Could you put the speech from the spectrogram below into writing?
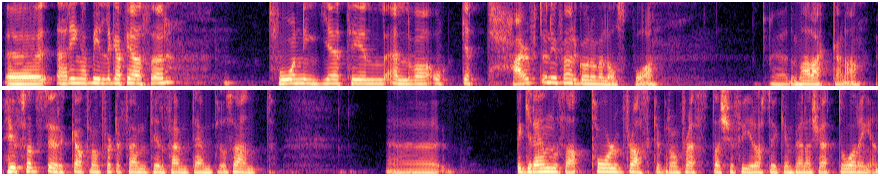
Det är inga billiga pjäser. 2,9 till 11 och ett halvt ungefär går de väl loss på. Eh, de här rackarna. Hyfsad styrka från 45 till 51 procent. Eh, begränsat 12 flaskor på de flesta, 24 stycken på ena 21-åringen.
